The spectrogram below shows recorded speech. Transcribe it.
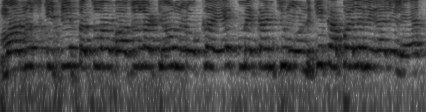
माणुसकीची तत्व बाजूला ठेवून लोक एकमेकांची मुंडकी कापायला निघालेली आहेत.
